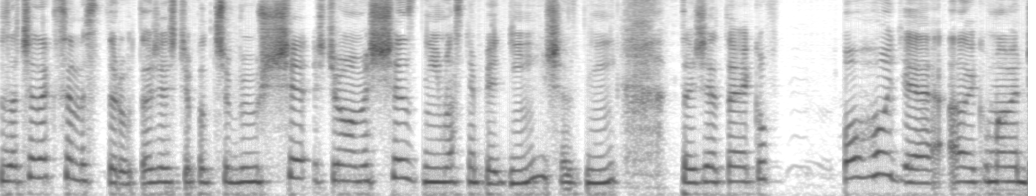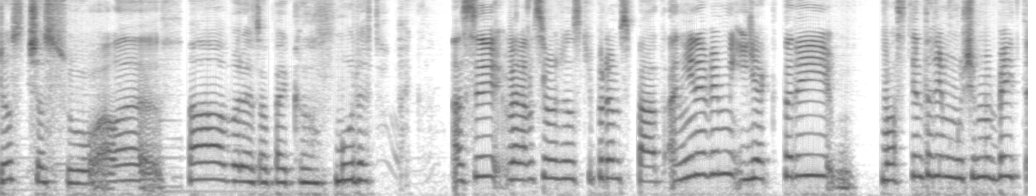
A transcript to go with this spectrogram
začátek semestru, takže ještě potřebuju še, ještě máme 6 dní, vlastně 5 dní, 6 dní, takže to je jako v pohodě, ale jako máme dost času, ale a, bude to peklo, bude to peklo asi v rámci možnosti půjdeme spát. Ani nevím, jak tady vlastně tady můžeme být,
